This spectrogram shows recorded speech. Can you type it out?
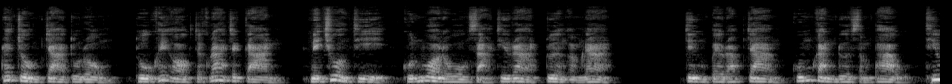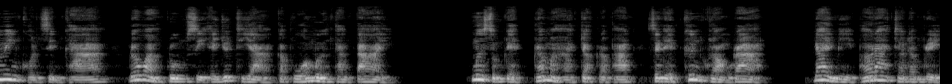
พระโจมจาตุรงถูกให้ออกจากราชการในช่วงที่ขุนวรวงศาธิราชเรื่องอำนาจ จึงไปรับจ้างคุ้มกันเรือสำเภาที่วิ่งขนสินค้า ระหว่างกรุงศรีอยุธยากับหัวเมืองทางใต้ เมื่อสมเด็จพระมหาจักรพรรดิเสด็จขึ้นครองราชได้มีพระราชดำริ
